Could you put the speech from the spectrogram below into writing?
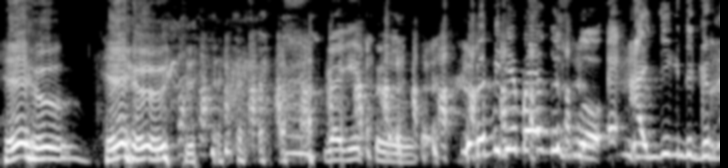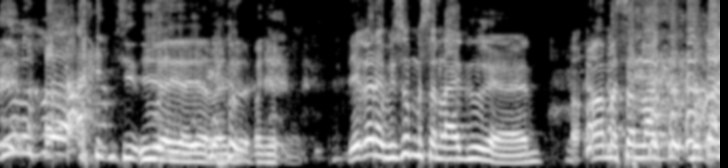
Heho heho. Gak gitu. Tapi dia bagus loh. Eh anjing denger dulu gua. Anjing. Iya iya iya lanjut lanjut. Dia kan habis itu mesen lagu kan. Oh, pesan lagu bukan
